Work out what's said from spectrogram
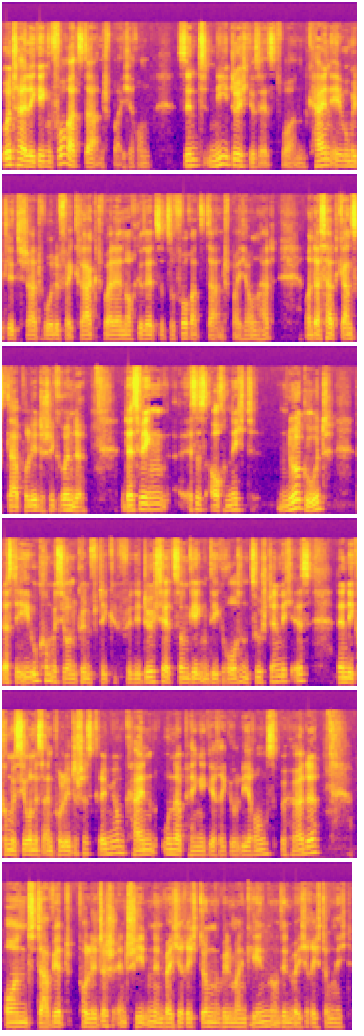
Urteile gegen Vorratsdatenspeicherung sind nie durchgesetzt worden. Kein EU-Mitgliedstaat wurde verklagt, weil er noch Gesetze zur Vorratsdatenspeicherung hat. Und das hat ganz klar politische Gründe. Deswegen ist es auch nicht nur gut, dass die EU-Kommission künftig für die Durchsetzung gegen die Großen zuständig ist, denn die Kommission ist ein politisches Gremium, keine unabhängige Regulierungsbehörde. Und da wird politisch entschieden, in welche Richtung will man gehen und in welche Richtung nicht.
